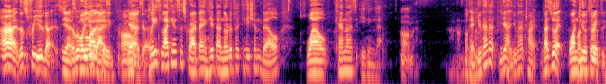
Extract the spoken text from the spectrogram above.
All right, this is for you guys. Yes, Everyone for you guys. Oh yes, please like and subscribe and hit that notification bell while Kana is eating that. Oh man. Okay, you gotta, yeah, you gotta try it. Let's do it. One, One, two, three, three.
